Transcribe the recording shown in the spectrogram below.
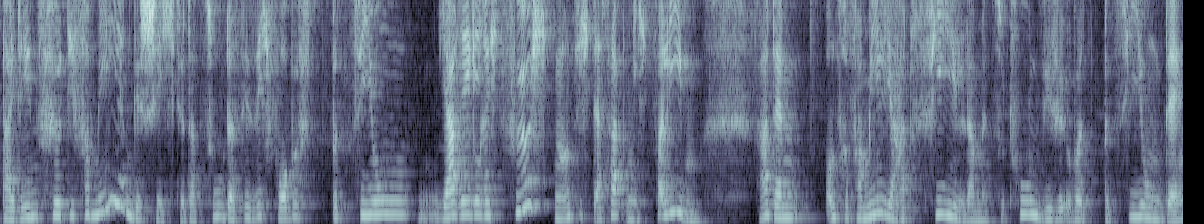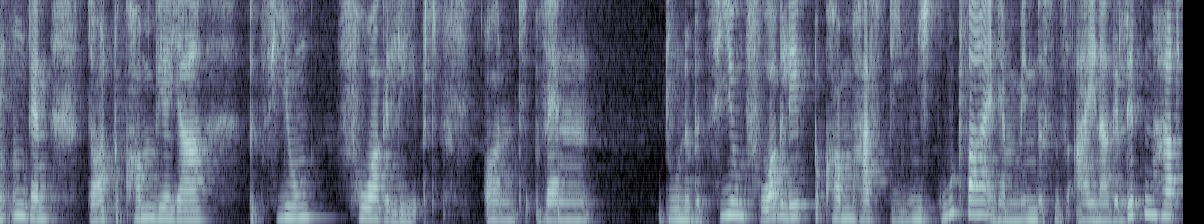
bei denen führt die Familiengeschichte dazu, dass sie sich vor Be Beziehungen ja regelrecht fürchten und sich deshalb nicht verlieben. Ja, denn unsere Familie hat viel damit zu tun, wie wir über Beziehungen denken, denn dort bekommen wir ja Beziehung vorgelebt. Und wenn du eine Beziehung vorgelebt bekommen hast, die nicht gut war, in der mindestens einer gelitten hat,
